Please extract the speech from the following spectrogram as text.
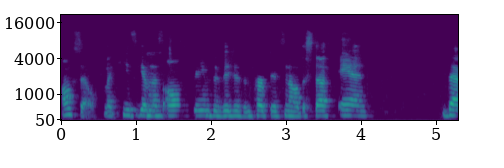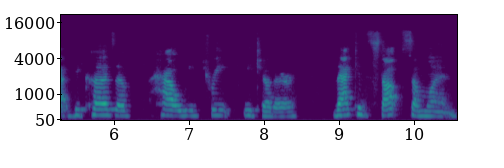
also. Like he's given mm-hmm. us all dreams and visions and purpose and all the stuff. And that because of how we treat each other, that can stop someone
